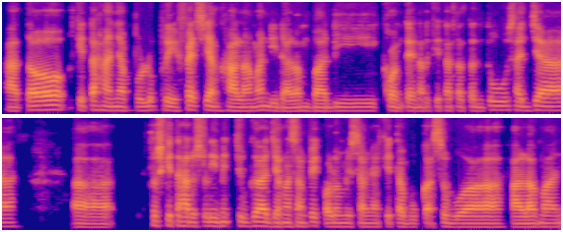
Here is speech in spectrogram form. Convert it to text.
atau kita hanya perlu prefetch yang halaman di dalam body kontainer kita tertentu saja. Uh, terus kita harus limit juga jangan sampai kalau misalnya kita buka sebuah halaman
